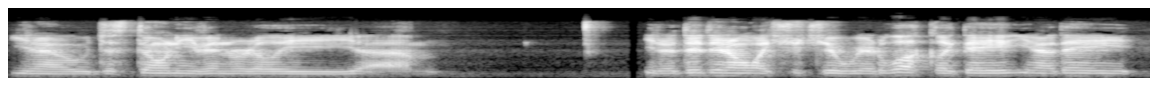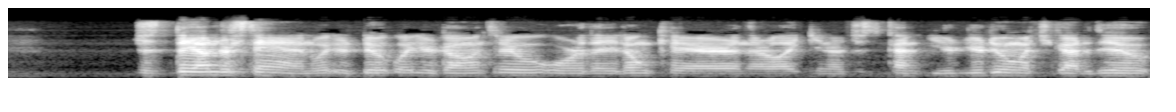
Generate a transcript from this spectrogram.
you know just don't even really um, you know they, they don't like shoot you a weird look. Like they you know they just they understand what you're do, what you're going through or they don't care and they're like you know just kind of you're, you're doing what you got to do.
